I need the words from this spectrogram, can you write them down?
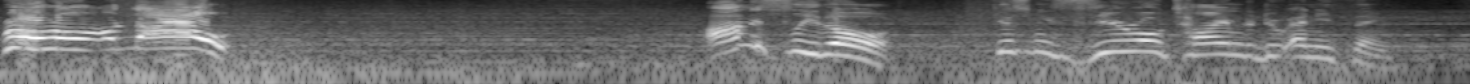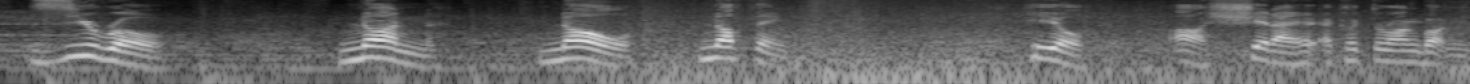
Roll, roll! Oh, no! Honestly, though, gives me zero time to do anything. Zero. None. Null. Nothing. Heal. Oh shit, I, I clicked the wrong button.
